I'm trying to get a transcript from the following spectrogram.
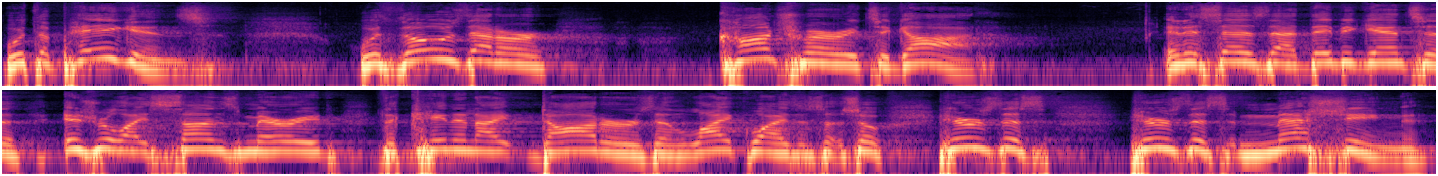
with the pagans, with those that are contrary to God. And it says that they began to, Israelite sons married the Canaanite daughters, and likewise. And so, so here's this, here's this meshing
